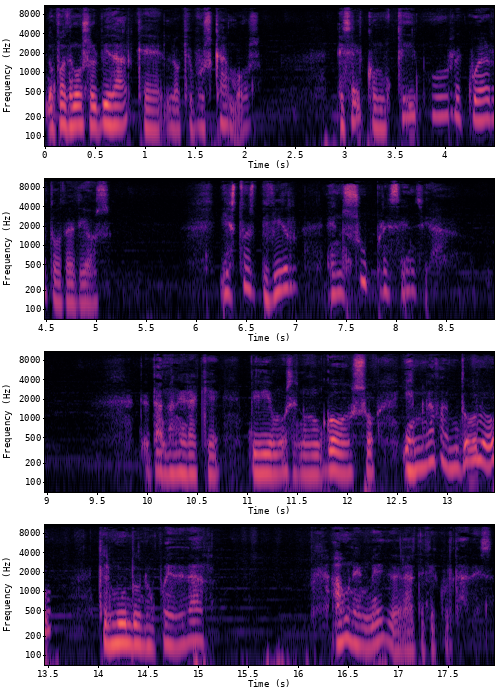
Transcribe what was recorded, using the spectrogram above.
No podemos olvidar que lo que buscamos es el continuo recuerdo de Dios. Y esto es vivir en su presencia. De tal manera que vivimos en un gozo y en un abandono que el mundo no puede dar aún en medio de las dificultades.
